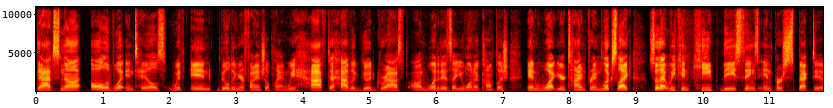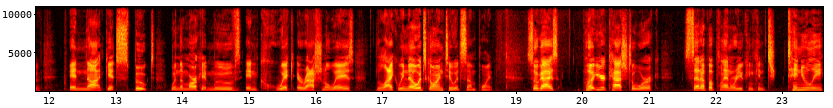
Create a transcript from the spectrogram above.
that's not all of what entails within building your financial plan. We have to have a good grasp on what it is that you want to accomplish and what your time frame looks like so that we can keep these things in perspective and not get spooked when the market moves in quick irrational ways like we know it's going to at some point. So guys, put your cash to work, set up a plan where you can continually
